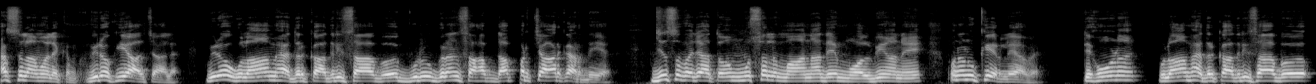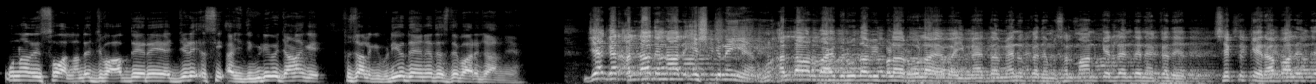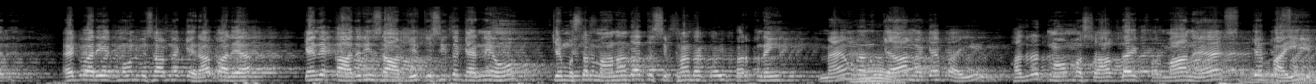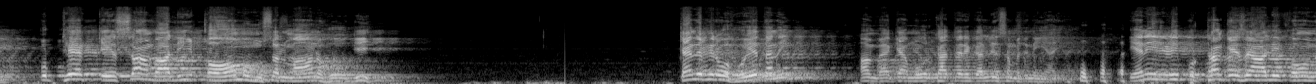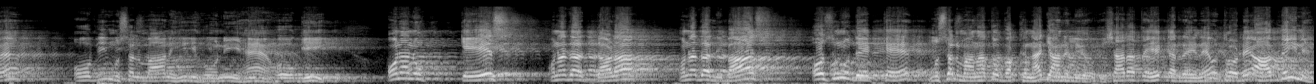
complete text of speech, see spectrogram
ਅਸਲਾਮ ਵਾਲੇਕਮ ਵੀਰੋ, ਕੀ ਹਾਲ ਚਾਲ ਹੈ? ਵੀਰੋ, ਗੁਲਾਮ ਹੈਦਰ ਕਾਦਰੀ ਸਾਹਿਬ ਗੁਰੂ ਗ੍ਰੰਥ ਸਾਹਿਬ ਦਾ ਪ੍ਰਚਾਰ ਕਰਦੇ ਆ। ਜਿਸ ਵਜ੍ਹਾ ਤੋਂ ਮੁਸਲਮਾਨਾਂ ਦੇ ਮੌਲਵੀਆਂ ਨੇ ਉਹਨਾਂ ਨੂੰ ਘੇਰ ਲਿਆ ਹੋਇਆ ਤੇ ਹੁਣ ਗੁਲਾਮ ਹੈਦਰ ਕਾਦਰੀ ਸਾਹਿਬ ਉਹਨਾਂ ਦੇ ਸਵਾਲਾਂ ਦੇ ਜਵਾਬ ਦੇ ਰਹੇ ਆ, ਜਿਹੜੇ ਅਸੀਂ ਅੱਜ ਦੀ ਵੀਡੀਓ ਵਿੱਚ ਜਾਣਾਂਗੇ। ਸੋ ਚੱਲ ਕੇ ਵੀਡੀਓ ਦੇਣੇ ਤੇ ਇਸ ਦੇ ਬਾਰੇ ਜਾਣਦੇ ਹਾਂ ਜੇ ਅਗਰ ਅੱਲਾ ਦੇ ਨਾਲ ਇਸ਼ਕ ਨਹੀਂ ਹੈ, ਹੁਣ ਅੱਲਾ ਔਰ ਵਾਹਿਗੁਰੂ ਦਾ ਵੀ ਬੜਾ ਰੋਲ ਹੈ ਭਾਈ, ਮੈਂ ਤਾਂ, ਮੈਨੂੰ ਕਦੇ ਮੁਸਲਮਾਨ ਕਰ ਲੈਂਦੇ ਨੇ, ਕਦੇ ਸਿੱਖ ਘੇਰਾ ਪਾ ਲੈਂਦੇ ਨੇ। ਇੱਕ ਵਾਰੀ ਇੱਕ ਮੌਲਵੀ ਸਾਹਿਬ ਨੇ ਘੇਰਾ ਪਾ ਲਿਆ ਕਹਿੰਦੇ ਕਾਦਰੀ ਸਾਹਿਬ ਜੀ, ਤੁਸੀਂ ਤਾਂ ਕਹਿੰਦੇ ਹੋ ਕਿ ਮੁਸਲਮਾਨਾਂ ਦਾ ਤੇ ਸਿੱਖਾਂ ਦਾ ਕੋਈ ਫ਼ਰਕ ਨਹੀਂ। ਮੈਂ ਉਹਨਾਂ ਨੂੰ ਕਿਹਾ, ਮੈਂ ਕਿਹਾ ਭਾਈ, ਹਜ਼ਰਤ ਮੁਹੰਮਦ ਸਾਹਿਬ ਦਾ ਇੱਕ ਫਰਮਾਨ ਹੈ ਕਿ ਭਾਈ, ਪੁੱਠੇ ਕੇਸਾਂ ਵਾਲੀ ਕੌਮ ਮੁਸਲਮਾਨ ਹੋਗੀ ਕਹਿੰਦੇ ਫਿਰ ਉਹ ਹੋਏ ਤਾਂ ਨਹੀਂ? ਆ ਮੈਂ ਕਿਹਾ, ਮੂਰਖਾ, ਤੇਰੇ ਗੱਲ ਹੀ ਸਮਝ ਨਹੀਂ ਆਈ। ਯਾਨੀ ਜਿਹੜੀ ਪੁੱਠਾ ਕੇਸਾਂ ਵਾਲੀ ਕੌਮ ਹੈ, ਉਹ ਵੀ ਮੁਸਲਮਾਨ ਹੀ ਹੋਣੀ ਹੈ ਹੋਗੀ ਉਹਨਾਂ ਨੂੰ ਕੇਸ, ਉਹਨਾਂ ਦਾ ਦਾੜਾ ਉਹਨਾਂ ਦਾ ਲਿਬਾਸ ਉਸ ਨੂੰ ਦੇਖ ਕੇ ਮੁਸਲਮਾਨਾਂ ਤੋਂ ਵੱਖ ਨਾ ਜਾਣ ਲਿਓ। ਇਸ਼ਾਰਾ ਤੇ ਇਹ ਕਰ ਰਹੇ ਨੇ, ਉਹ ਤੁਹਾਡੇ ਆਪ ਦੇ ਹੀ ਨੇ।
